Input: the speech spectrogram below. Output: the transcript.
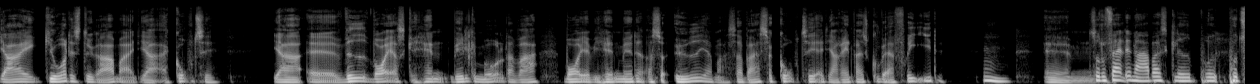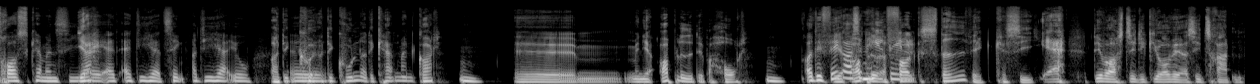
jeg gjorde det stykke arbejde, jeg er god til. Jeg øh, ved, hvor jeg skal hen, hvilke mål der var, hvor jeg vil hen med det, og så øvede jeg mig, så var jeg så god til, at jeg rent faktisk kunne være fri i det. Mm. Øhm, Så du fandt en arbejdsglæde på, på trods, kan man sige, Ja. af, at, af de her ting, og de her jo... og det, øh, øh, det kunne, og det kan man godt. Mm. Øhm, men jeg oplevede, det var hårdt. Mm. Og det fik jeg også en hel del... at folk stadigvæk kan sige, ja, det var også det, de gjorde ved os i 13.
